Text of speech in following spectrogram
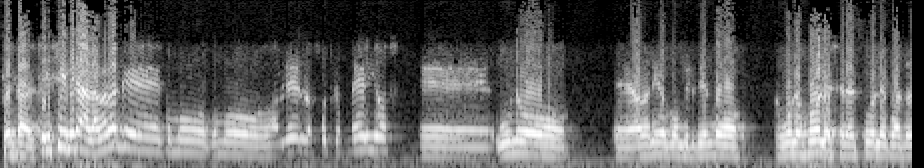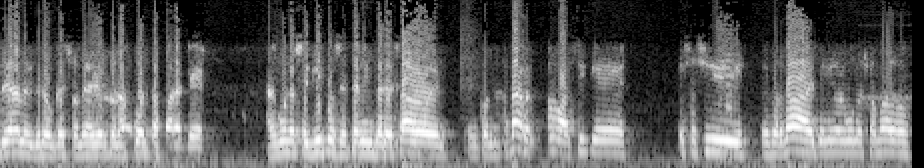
¿Qué tal? Sí, sí, mira, la verdad que como, como hablé en los otros medios, eh, uno eh, ha venido convirtiendo algunos goles en el fútbol ecuatoriano y creo que eso me ha abierto las puertas para que algunos equipos estén interesados en, contratar. ¿no? Así que eso sí es verdad, he tenido algunos llamados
